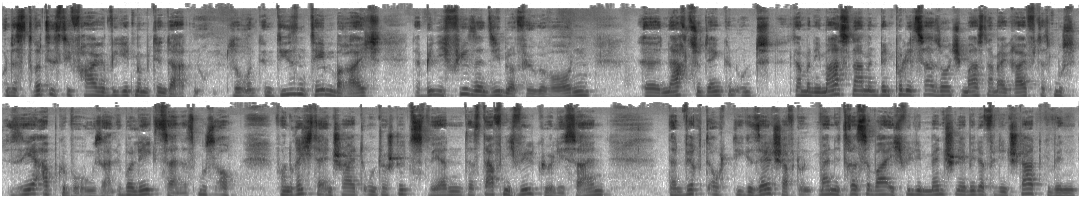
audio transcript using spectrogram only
Und das Dritte ist die Frage, wie geht man mit den Daten um? So, und in diesem Themenbereich, da bin ich viel sensibler für geworden, äh, nachzudenken und sagen wir, die Maßnahmen, wenn Polizei solche Maßnahmen ergreift, das muss sehr abgewogen sein, überlegt sein, das muss auch von Richterentscheid unterstützt werden, das darf nicht willkürlich sein. Dann wird auch die Gesellschaft, und mein Interesse war, ich will die Menschen ja wieder für den Staat gewinnen,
